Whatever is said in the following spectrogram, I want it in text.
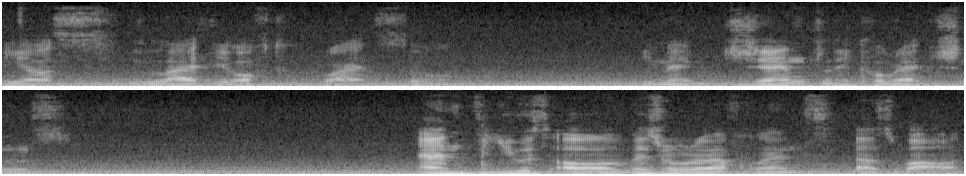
We are slightly off to the right, so we make gently corrections and we use our visual reference as well.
